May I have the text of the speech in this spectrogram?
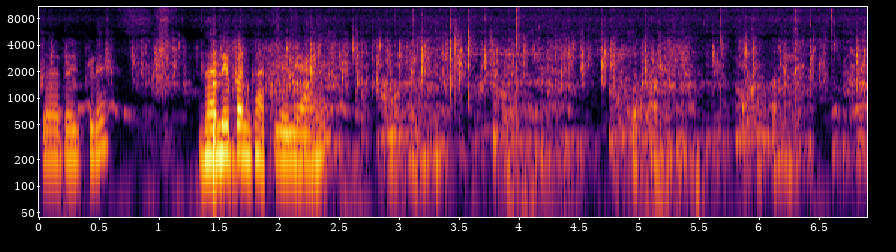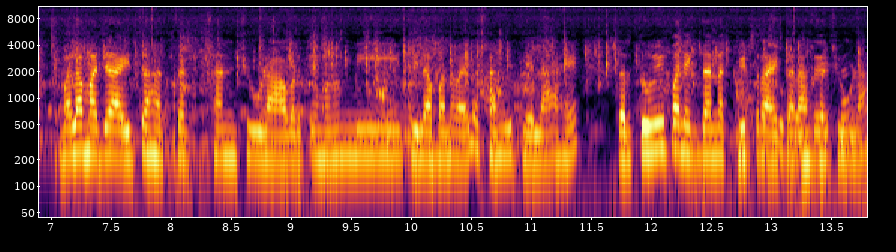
तर इकडे धने पण घातलेले आहे. मला माझ्या आईच्या हातचा छान चिवडा आवडते म्हणून मी तिला बनवायला सांगितलेला आहे. तर तुम्ही पण एकदा नक्की ट्राय करा असा चिवडा.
